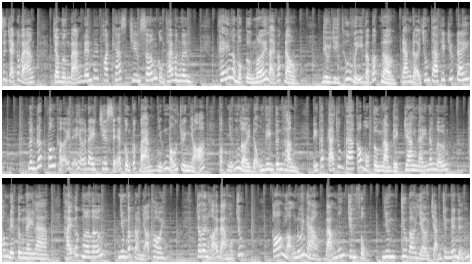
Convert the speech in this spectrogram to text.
xin chào các bạn. Chào mừng bạn đến với podcast Chim sớm cùng Thái Văn Linh. Thế là một tuần mới lại bắt đầu. Điều gì thú vị và bất ngờ đang đợi chúng ta phía trước đây? Linh rất phấn khởi để ở đây chia sẻ cùng các bạn những mẫu chuyện nhỏ hoặc những lời động viên tinh thần để tất cả chúng ta có một tuần làm việc tràn đầy năng lượng. Thông điệp tuần này là hãy ước mơ lớn nhưng bắt đầu nhỏ thôi. Cho Linh hỏi bạn một chút, có ngọn núi nào bạn muốn chinh phục nhưng chưa bao giờ chạm chân đến đỉnh?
